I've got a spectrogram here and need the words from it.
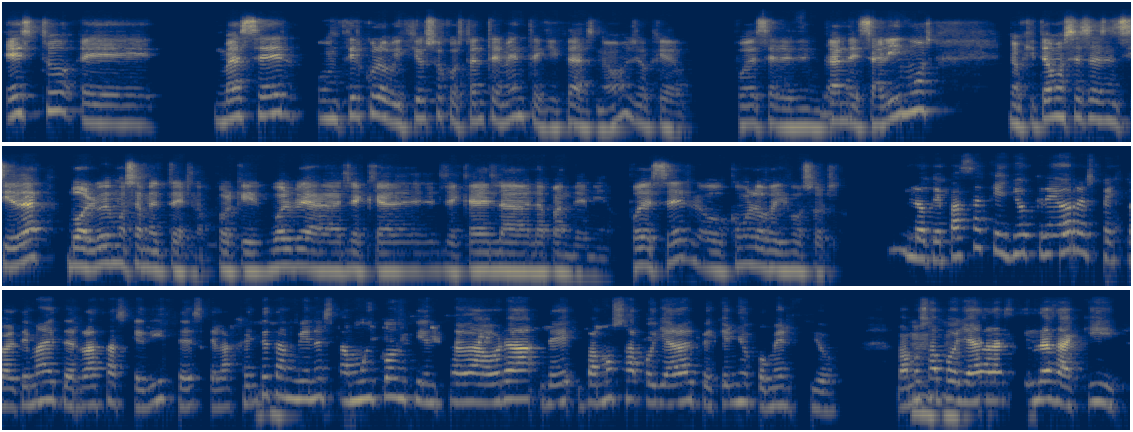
esto eh, va a ser un círculo vicioso constantemente, quizás, ¿no? Yo creo. Puede ser en plan de salimos nos quitamos esa ansiedad, volvemos a meternos, porque vuelve a recaer, la, pandemia. ¿Puede ser o cómo lo veis vosotros? Lo que pasa que yo creo respecto al tema de terrazas que dices, que la gente también está muy concienciada ahora de vamos a apoyar al pequeño comercio, vamos a apoyar a las tiendas de aquí.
